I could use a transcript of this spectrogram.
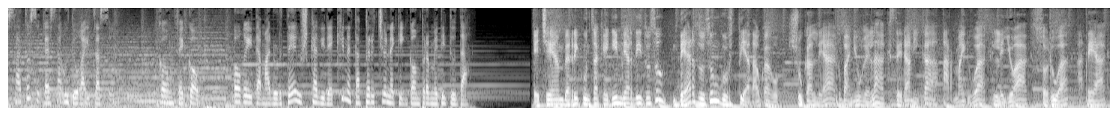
zatoz eta ezagutu gaitzazu. Konfekop, hogeita marurte Euskadirekin eta pertsonekin komprometituta. Etxean berrikuntzak egin behar dituzu, behar duzun guztia daukagu. Sukaldeak, bainugelak, zeramika, armairuak, leioak, zoruak, ateak,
